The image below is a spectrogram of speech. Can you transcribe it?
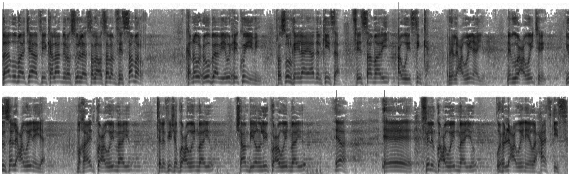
baabu ma jaa fi kalaami rasuuli lahi sal slam fi samar kanna wuxuu u baabiyey wixii ku yimi rasuulka ilaahay hadalkiisa fi samari cawaysinka marka la cawaynayo nebigu waa cawayn jiray yuusan la cawaynaya makhaayad ku cawayn maayo telefishan ku cawayn champion league ku cawayn maayo. Ya. Filim ku cawayn maayo. Wuxuu la cawaynaya waa xaaskiisa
